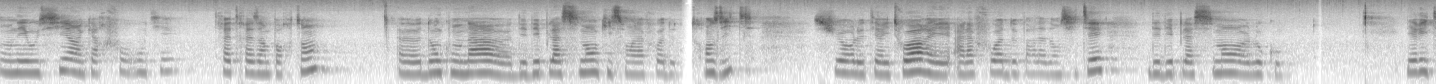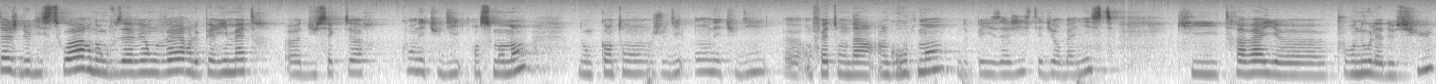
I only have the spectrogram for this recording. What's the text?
on est aussi un carrefour routier très très important. donc on a des déplacements qui sont à la fois de transit sur le territoire et à la fois de par la densité des déplacements locaux. L'héritage de l'histoire, donc vous avez en vert le périmètre du secteur qu'on étudie en ce moment, donc quand on, je dis on étudie, euh, en fait on a un groupement de paysagistes et d'urbanistes qui travaillent euh, pour nous là-dessus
